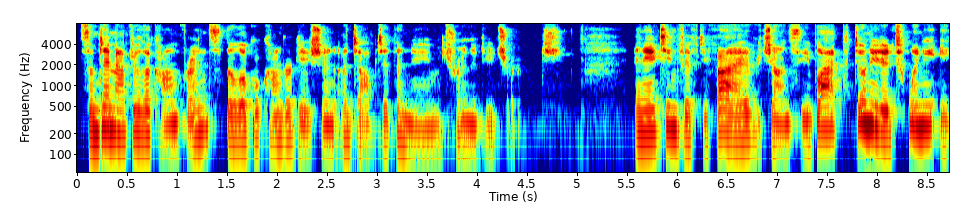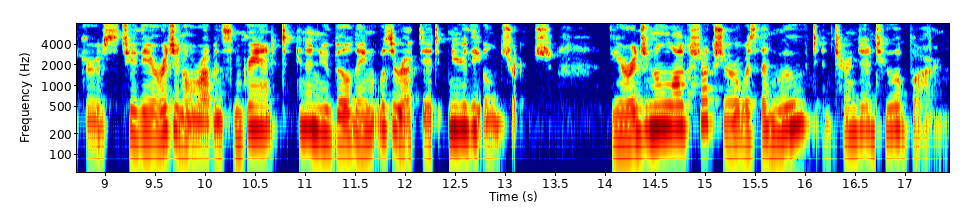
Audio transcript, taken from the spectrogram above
Sometime after the conference, the local congregation adopted the name Trinity Church. In 1855, John C. Black donated 20 acres to the original Robinson Grant, and a new building was erected near the old church. The original log structure was then moved and turned into a barn.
